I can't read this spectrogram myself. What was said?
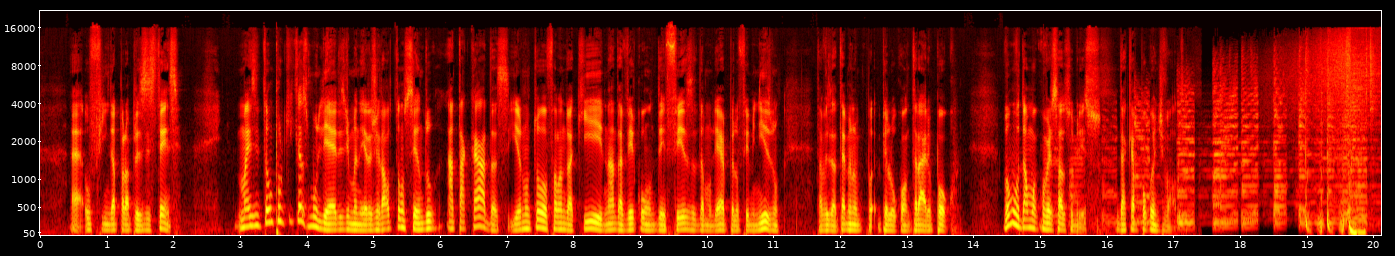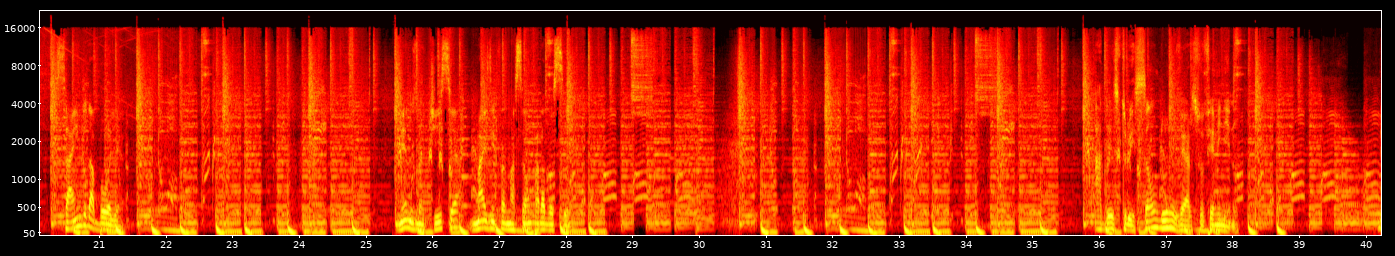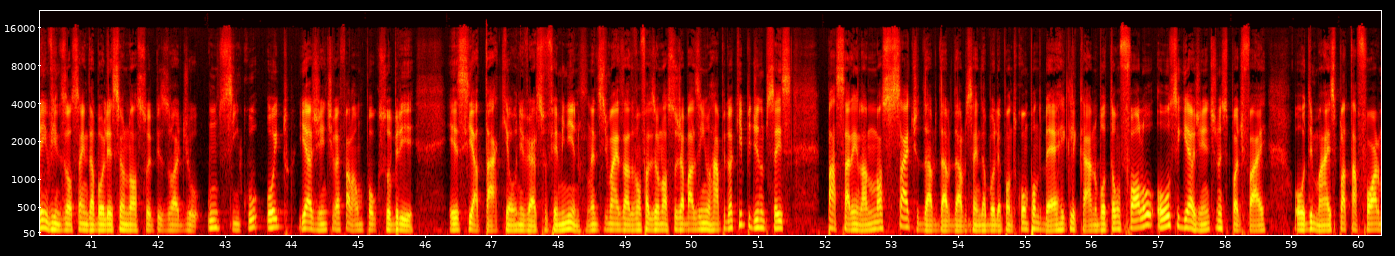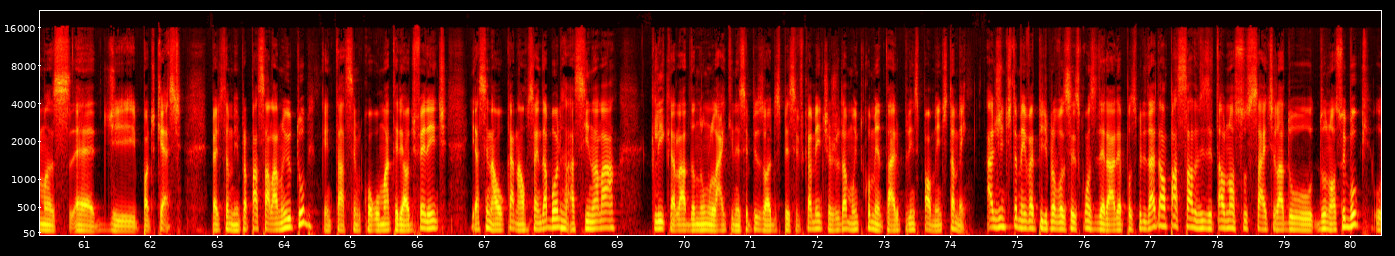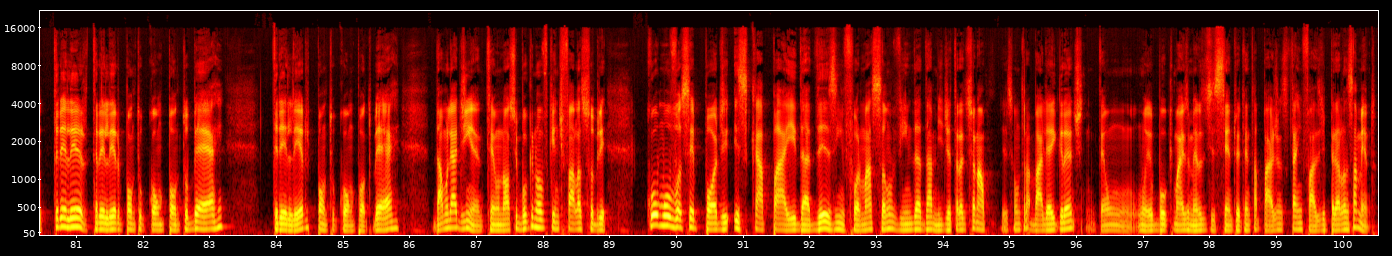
é, o fim da própria existência. Mas então por que, que as mulheres, de maneira geral, estão sendo atacadas? E eu não estou falando aqui nada a ver com defesa da mulher pelo feminismo, talvez até pelo contrário, um pouco. Vamos dar uma conversada sobre isso. Daqui a pouco a gente volta. Saindo da bolha. Menos notícia, mais informação para você. A destruição do universo feminino. Bem-vindos ao Saindo da Bolha, esse é o nosso episódio 158 e a gente vai falar um pouco sobre esse ataque ao universo feminino. Antes de mais nada, vamos fazer o nosso jabazinho rápido aqui, pedindo para vocês passarem lá no nosso site www.saindabolha.com.br, clicar no botão follow ou seguir a gente no Spotify ou demais plataformas é, de podcast. Pede também para passar lá no YouTube, que a gente está sempre com algum material diferente, e assinar o canal Saindo da Bolha. Assina lá, clica lá dando um like nesse episódio especificamente, ajuda muito, comentário principalmente também. A gente também vai pedir para vocês considerarem a possibilidade de dar uma passada, visitar o nosso site lá do, do nosso e-book, o treler, treler.com.br, treler.com.br. Dá uma olhadinha, tem o nosso e-book novo que a gente fala sobre como você pode escapar aí da desinformação vinda da mídia tradicional. Esse é um trabalho aí grande, tem um, um e-book mais ou menos de 180 páginas que está em fase de pré-lançamento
